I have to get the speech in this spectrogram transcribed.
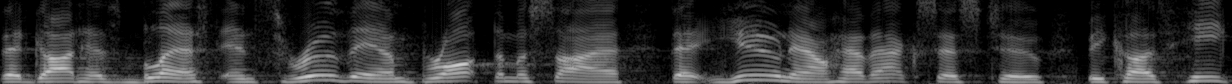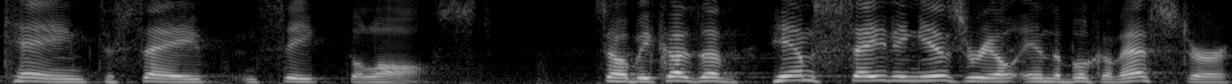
that God has blessed and through them brought the Messiah that you now have access to because he came to save and seek the lost. So, because of him saving Israel in the book of Esther,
